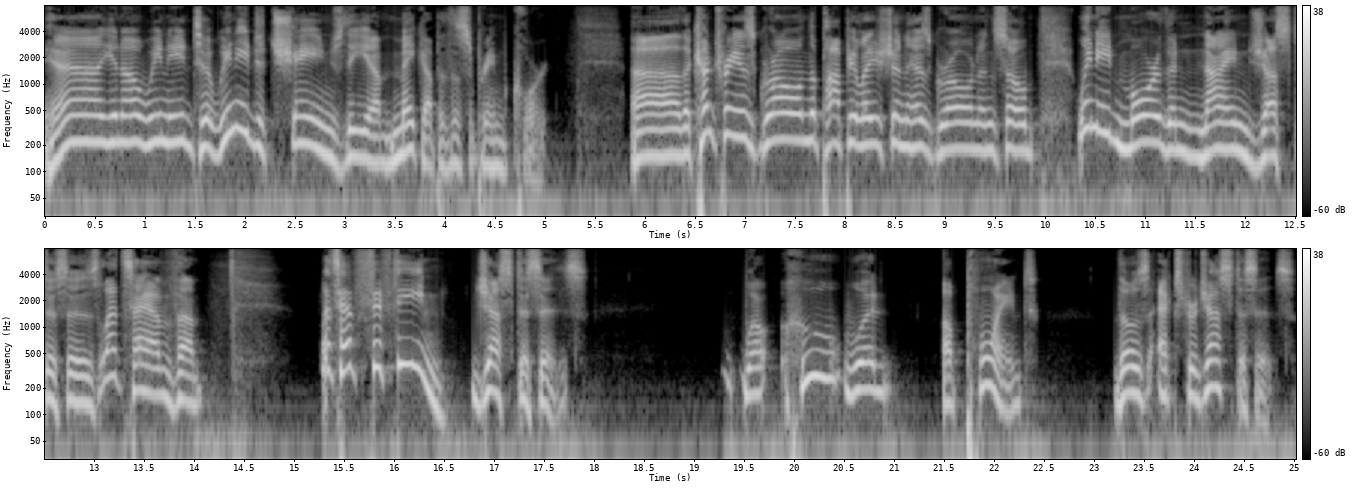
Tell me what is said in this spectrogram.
"Yeah, you know, we need to we need to change the uh, makeup of the Supreme Court." Uh, the country has grown, the population has grown, and so we need more than nine justices. Let's have uh, let's have fifteen justices. Well, who would appoint those extra justices?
